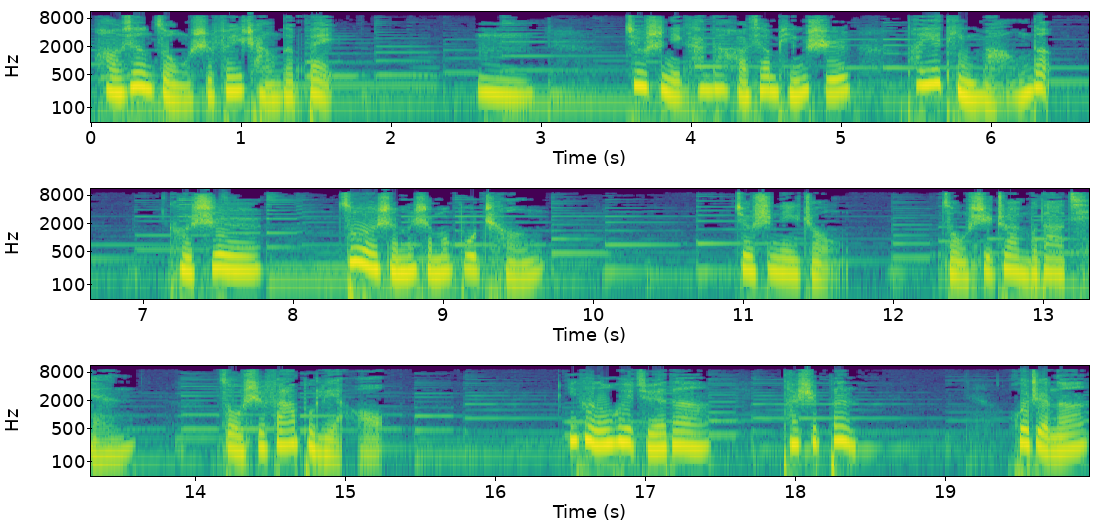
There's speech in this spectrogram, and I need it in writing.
好像总是非常的背。嗯，就是你看他好像平时他也挺忙的，可是做什么什么不成，就是那种总是赚不到钱，总是发不了。你可能会觉得他是笨，或者呢？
